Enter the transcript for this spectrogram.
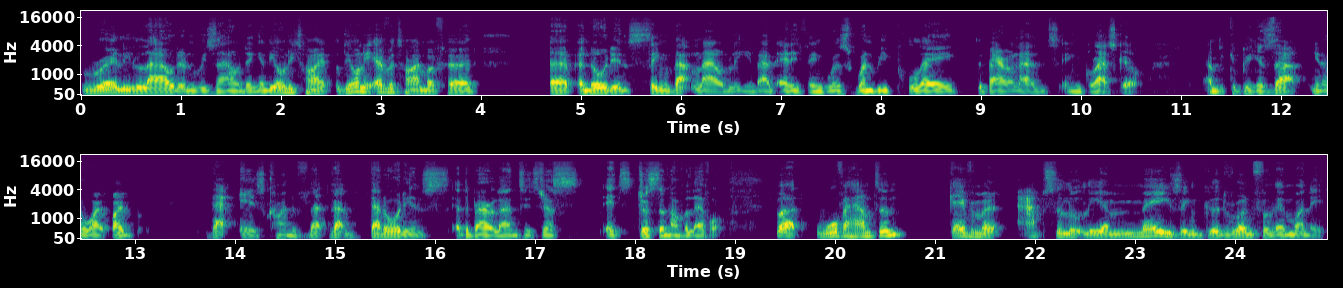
really loud and resounding and the only time the only ever time i've heard uh, an audience sing that loudly about anything was when we play the barrowlands in glasgow and because that you know I, I that is kind of that that that audience at the barrowlands is just it's just another level but wolverhampton gave him an absolutely amazing good run for their money.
